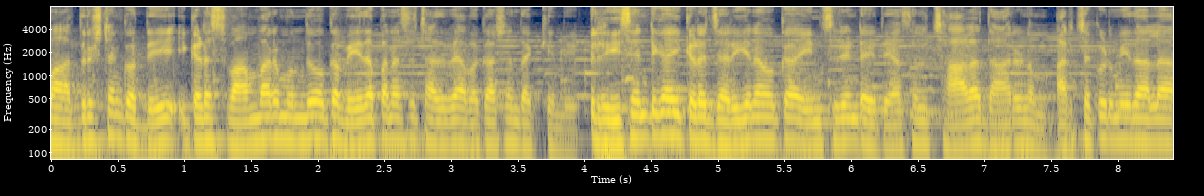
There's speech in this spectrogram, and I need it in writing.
మా అదృష్టం కొద్దీ ఇక్కడ స్వామివారం ముందు ఒక వేద పనస చదివే అవకాశం దక్కింది. రీసెంట్గా ఇక్కడ జరిగిన ఒక ఇన్సిడెంట్ అయితే అసలు చాలా దారుణం. అర్చకుడి మీద అలా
